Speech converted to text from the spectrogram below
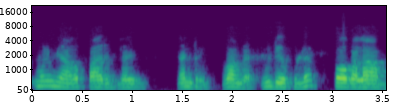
முழுமையாக பாருங்கள். நன்றி. வாங்க வீடியோக்குள்ள போகலாம்.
